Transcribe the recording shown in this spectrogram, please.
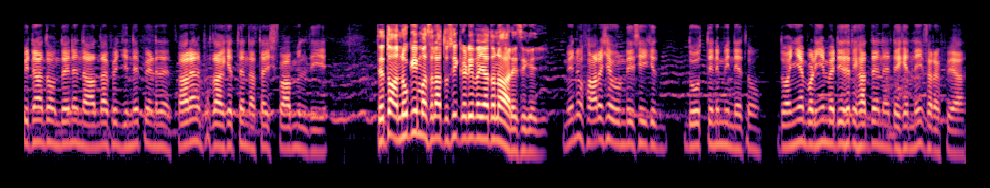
ਪਿੰਡਾਂ ਤੋਂ ਆਉਂਦੇ ਨੇ ਨਾਲ ਨਾਲ ਫਿਰ ਜਿੰਨੇ ਪਿੰਡ ਨੇ ਸਾਰਿਆਂ ਨੂੰ ਪਤਾ ਕਿ ਇੱਥੇ ਨਤਾ ਸ਼ਿਫਾ ਮਿਲਦੀ ਹੈ। ਤੇ ਤੁਹਾਨੂੰ ਕੀ ਮਸਲਾ ਤੁਸੀਂ ਕਿਹੜੀ ਵਜ੍ਹਾ ਤੋਂ ਨਹਾ ਰਹੇ ਸੀਗੇ ਜੀ? ਮੈਨੂੰ ਖਾਰਸ਼ ਹੁੰਦੀ ਸੀ ਕਿ 2-3 ਮਹੀਨੇ ਤੋਂ। ਦਵਾਈਆਂ ਬੜੀਆਂ ਮੈਡੀਸਨ ਖਾਦੇ ਨੇ ਲੇਕਿਨ ਨਹੀਂ ਫ਼ਰਕ ਪਿਆ।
